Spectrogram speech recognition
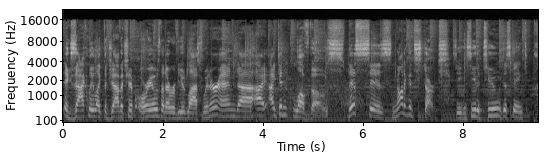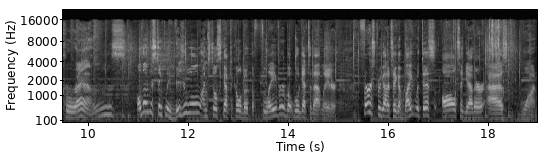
exactly like the Java Chip Oreos that I reviewed last winter, and uh, I, I, didn't love those. This is not a good start. So you can see the two distinct cremes. Although distinctly visual, I'm still skeptical about the flavor, but we'll get to that later. First, we gotta take a bite with this all together as one.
